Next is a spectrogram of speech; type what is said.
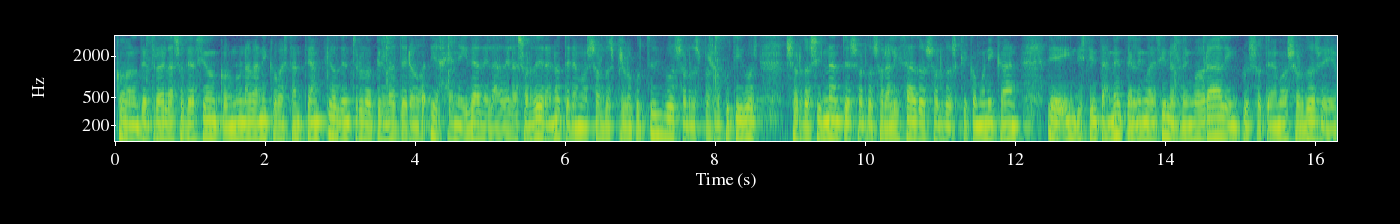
con, dentro de la asociación con un abanico bastante amplio dentro de lo que es la heterogeneidad de la, de la sordera. ¿no? Tenemos sordos prelocutivos, sordos poslocutivos, sordos signantes, sordos oralizados, sordos que comunican eh, indistintamente en lengua de signos, lengua oral, incluso tenemos sordos eh,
